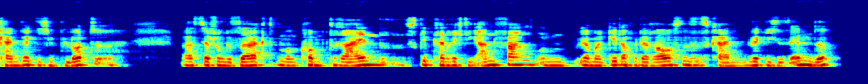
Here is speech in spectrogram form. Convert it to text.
keinen wirklichen Plot. Du hast ja schon gesagt, man kommt rein, es gibt keinen richtigen Anfang und ja, man geht auch wieder raus und es ist kein wirkliches Ende.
